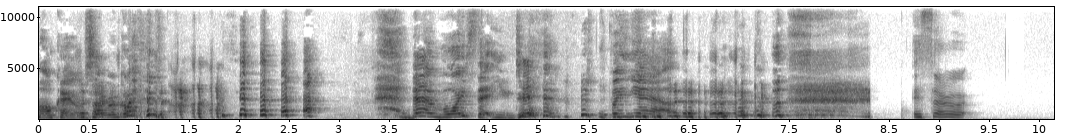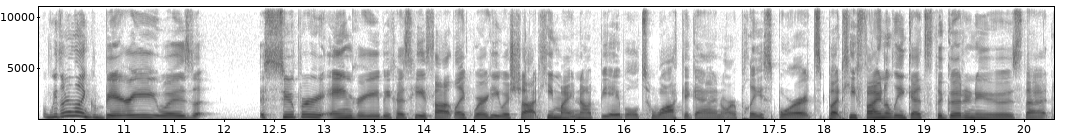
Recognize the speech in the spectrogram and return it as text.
Okay, I'm sorry. Go ahead. that voice that you did. but yeah. so we learned like Barry was super angry because he thought like where he was shot he might not be able to walk again or play sports but he finally gets the good news that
